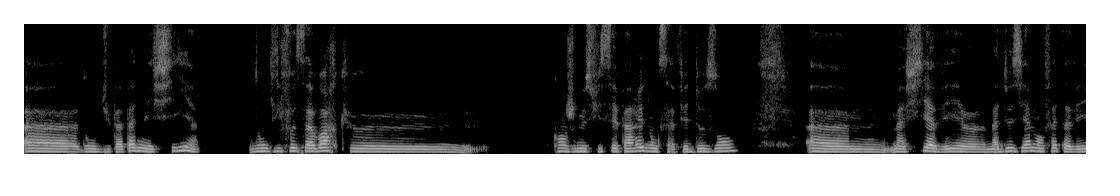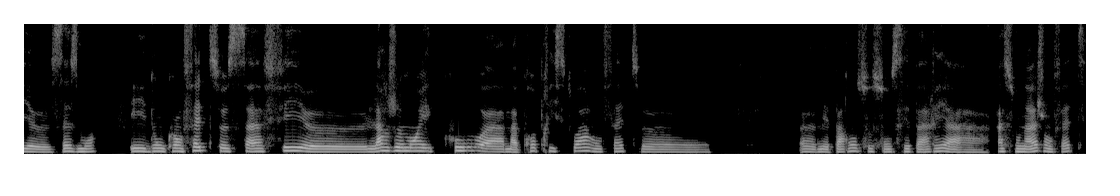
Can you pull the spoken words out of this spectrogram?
donc du papa de mes filles. Donc, il faut savoir que quand je me suis séparée, donc ça fait deux ans, euh, ma fille avait, euh, ma deuxième en fait, avait 16 euh, mois. Et donc en fait, ça a fait largement écho à ma propre histoire en fait. mes parents se sont séparés à, son âge en fait,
